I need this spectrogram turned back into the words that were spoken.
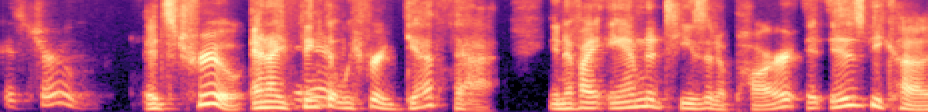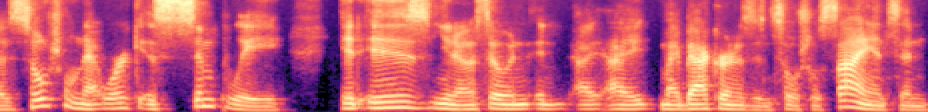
it's true. It's true. And I it think is. that we forget that. And if I am to tease it apart, it is because social network is simply, it is, you know, so in, in I, I my background is in social science and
